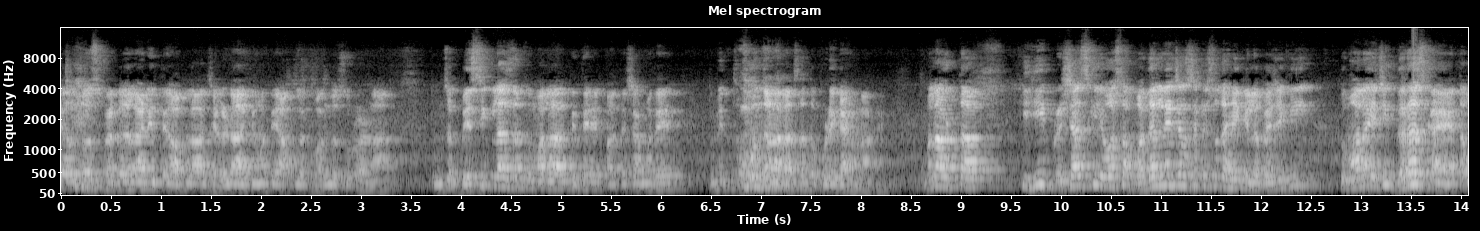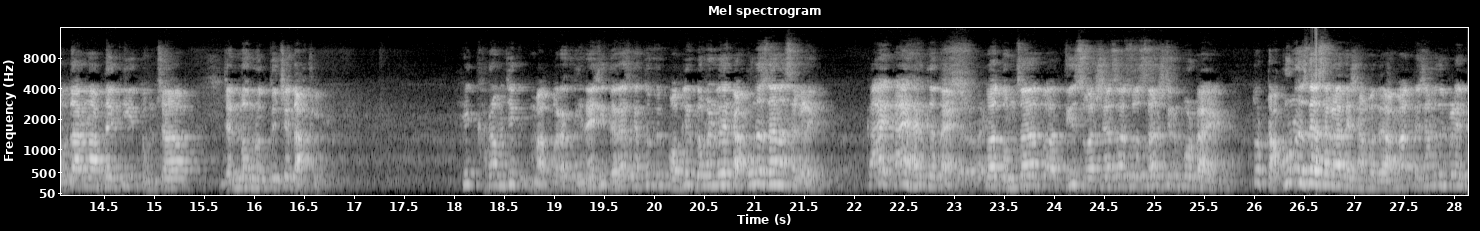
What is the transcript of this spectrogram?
तो तो स्ट्रगल आणि ते आपला झगडा किंवा ते आपलं द्वंद्व सुरू राहणार. तुमचं बेसिकला जर तुम्हाला तिथे त्याच्यामध्ये तुम्ही थकून जाणार असाल तर पुढे काय होणार आहे? मला वाटतं की ही प्रशासकीय व्यवस्था बदलण्याच्यासाठी सुद्धा हे केलं पाहिजे की तुम्हाला याची गरज काय आहे? आता उदाहरणार्थ की तुमच्या जन्म मृत्यूचे दाखले. हे खरं म्हणजे परत घेण्याची गरज काय? तुम्ही पब्लिक डोमेनमध्ये टाकूनच जा ना सगळे. काय काय हरकत आहे? किंवा तुमचा तीस वर्षाचा जो सर्च रिपोर्ट आहे तो टाकूनच द्या सगळा त्याच्यामध्ये. आम्हाला त्याच्यामध्ये मिळेल.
